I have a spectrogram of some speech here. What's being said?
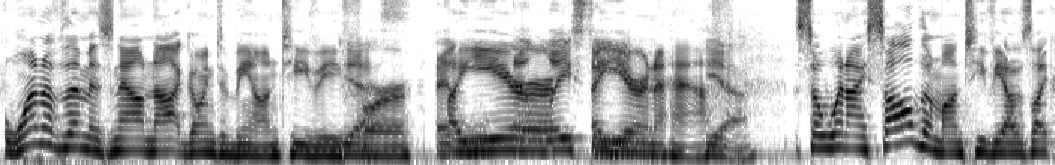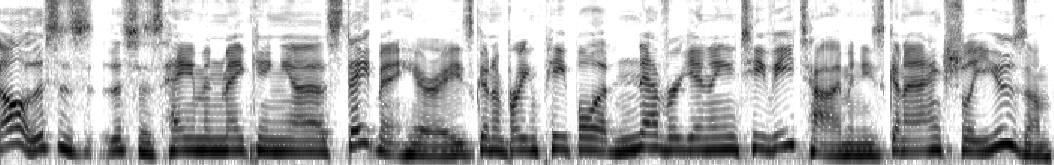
one of them is now not going to be on TV Yes. for At a year, at least a a year year. and a half. Yeah. So when I saw them on TV, I was like, "Oh, this is this is Heyman making a statement here. He's going to bring people that never get any TV time, and he's going to actually use them."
